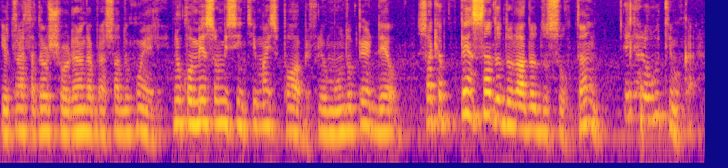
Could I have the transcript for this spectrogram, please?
e o tratador chorando abraçado com ele. No começo eu me senti mais pobre, falei, o mundo perdeu. Só que pensando do lado do sultão, ele era o último, cara.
